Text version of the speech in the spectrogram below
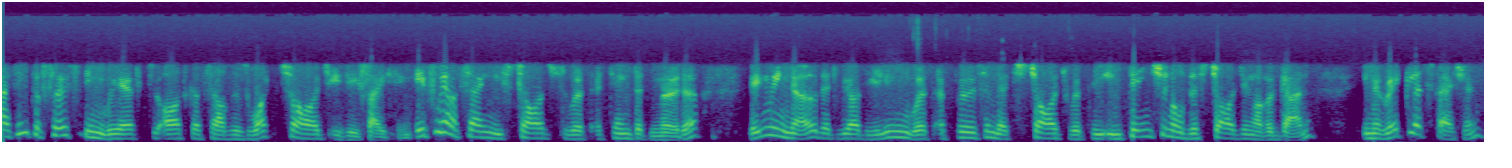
I think the first thing we have to ask ourselves is what charge is he facing? If we are saying he's charged with attempted murder, then we know that we are dealing with a person that's charged with the intentional discharging of a gun in a reckless fashion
